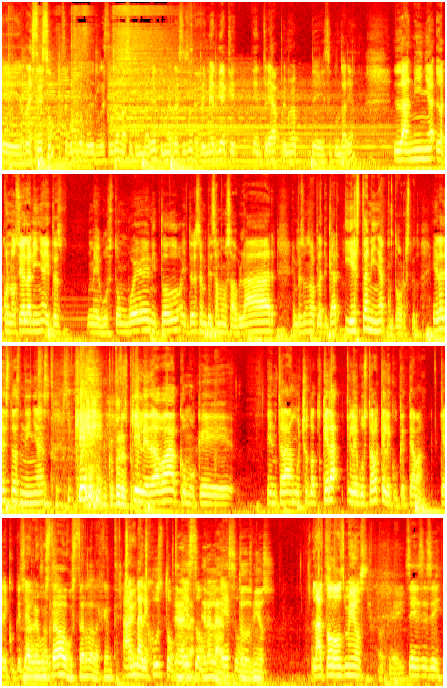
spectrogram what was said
eh, receso, o sea, como cuando el receso en la secundaria, el primer receso, el primer día que entré a primero de secundaria, la niña, la conocí a la niña y entonces me gustó un buen y todo, entonces empezamos a hablar, empezamos a platicar y esta niña, con todo respeto, era de estas niñas que, que le daba como que entraba muchos datos. Que era, le gustaba que le coqueteaban. Que le O sea, coqueteaban. le ¿sabes? gustaba gustarle a la gente. Ándale, justo. Era eso. la, era la eso. todos míos. La todos míos. Ok. Sí, sí, sí.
